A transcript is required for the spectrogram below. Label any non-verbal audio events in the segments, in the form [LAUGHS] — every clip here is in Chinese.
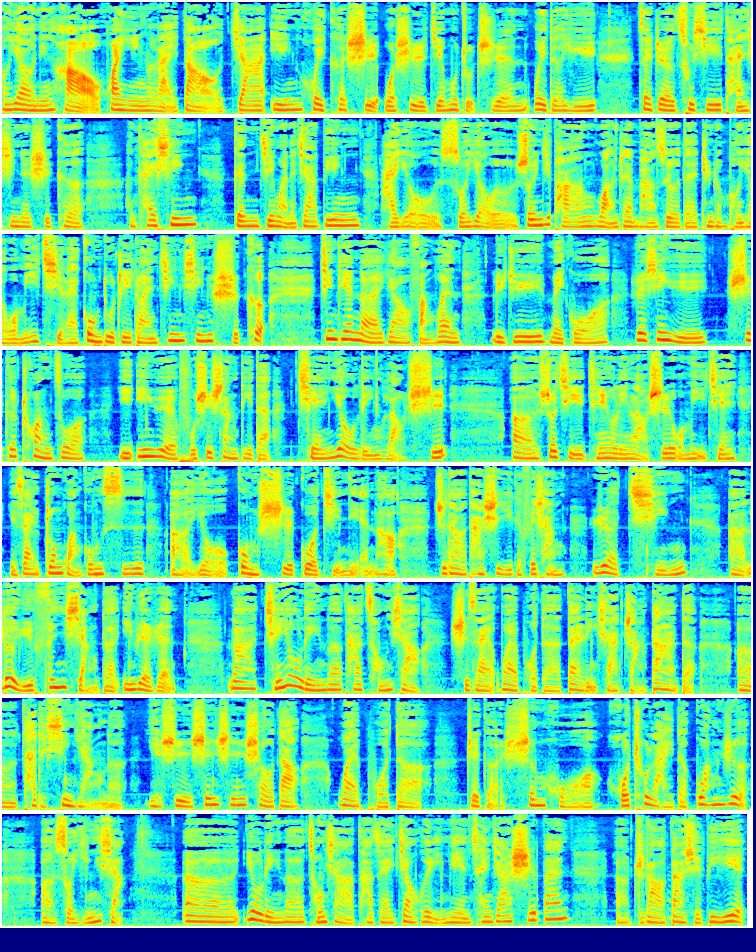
朋友，您好，欢迎来到佳音会客室。我是节目主持人魏德瑜。在这促膝谈心的时刻，很开心跟今晚的嘉宾，还有所有收音机旁、网站旁所有的听众朋友，我们一起来共度这段精心时刻。今天呢，要访问旅居美国、热心于诗歌创作、以音乐服侍上帝的钱又龄老师。呃，说起钱又龄老师，我们以前也在中广公司啊、有共事过几年哈，知道他是一个非常热情啊、乐于分享的音乐人。那钱又龄呢，他从小是在外婆的带领下长大的，呃，他的信仰呢也是深深受到外婆的这个生活活出来的光热呃所影响。呃，幼龄呢，从小他在教会里面参加诗班，呃，直到大学毕业，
